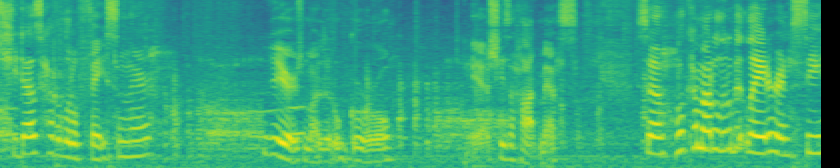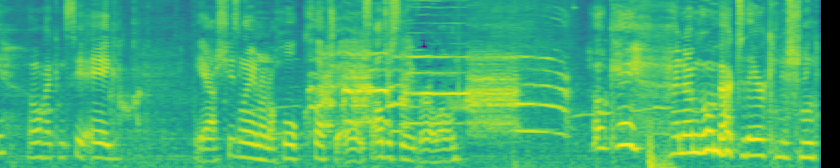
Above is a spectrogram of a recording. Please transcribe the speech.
She does have a little face in there. There's my little girl. Yeah, she's a hot mess. So we'll come out a little bit later and see. Oh, I can see an egg. Yeah, she's laying on a whole clutch of eggs. I'll just leave her alone. Okay, and I'm going back to the air conditioning.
